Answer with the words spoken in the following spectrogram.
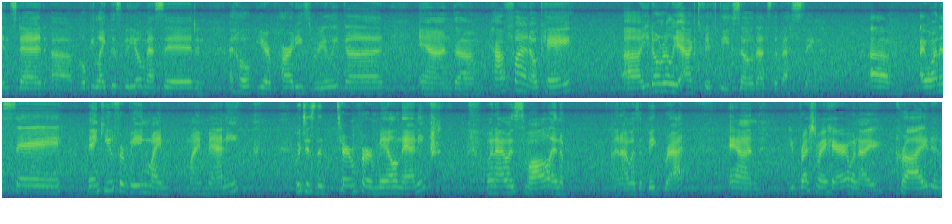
instead um, hope you like this video message and I hope your party's really good and um, have fun okay? Uh, you don't really act 50 so that's the best thing. Um, I want to say thank you for being my my manny which is the term for male nanny when I was small and a, and I was a big brat and you brushed my hair when I cried and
